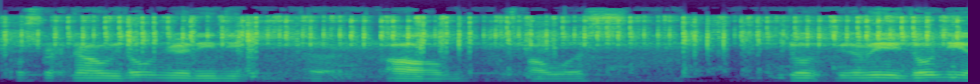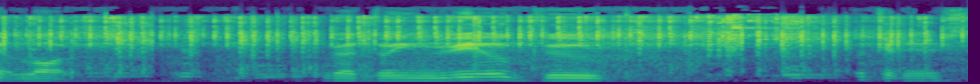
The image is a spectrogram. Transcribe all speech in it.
because right now we don't really need uh, um towers don't I mean you don't need a lot. We are doing real good. Look at this.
